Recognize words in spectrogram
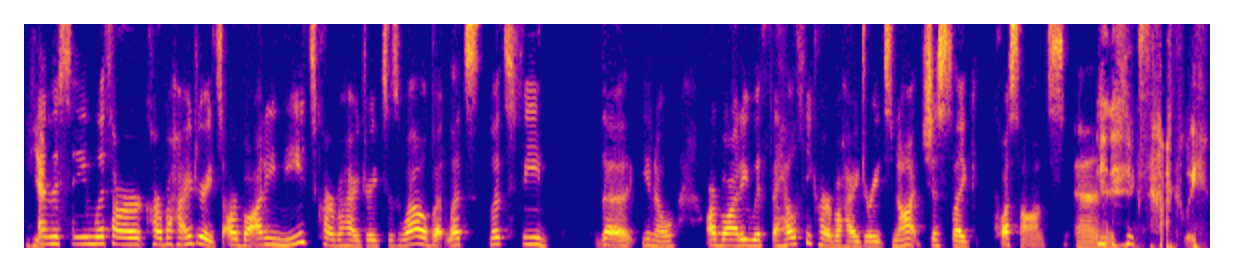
Yeah. And the same with our carbohydrates. Our body needs carbohydrates as well, but let's let's feed the you know our body with the healthy carbohydrates, not just like croissants and exactly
